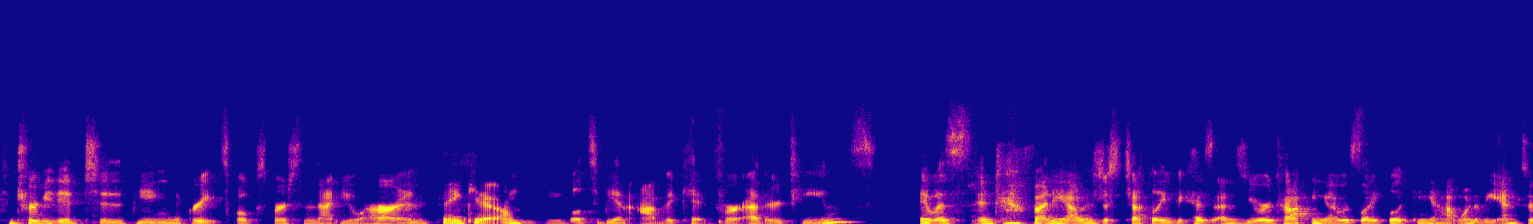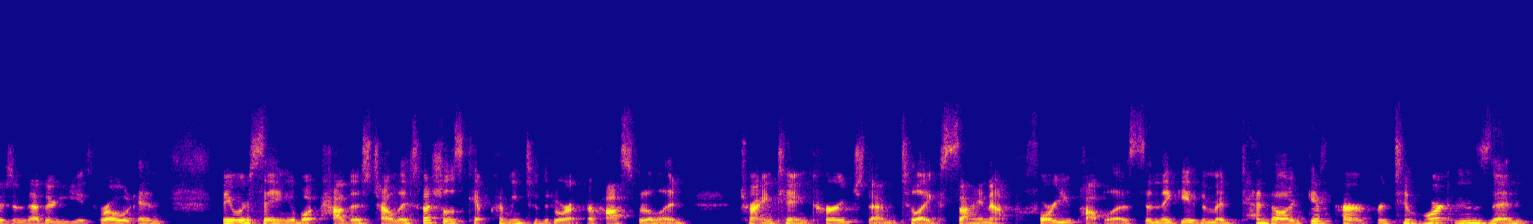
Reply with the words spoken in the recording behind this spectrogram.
contributed to being the great spokesperson that you are. And thank you. Being able to be an advocate for other teens. It was funny. I was just chuckling because as you were talking, I was like looking at one of the answers another youth wrote, and they were saying about how this child life specialist kept coming to the door at their hospital and trying to encourage them to like sign up for Upopolis. And they gave them a $10 gift card for Tim Hortons and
